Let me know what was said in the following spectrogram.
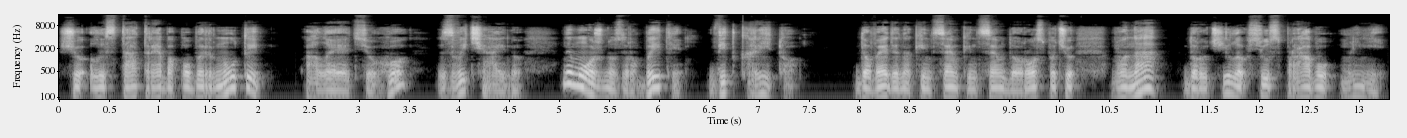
що листа треба повернути, але цього, звичайно, не можна зробити відкрито. Доведена кінцем кінцем до розпачу, вона доручила всю справу мені.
